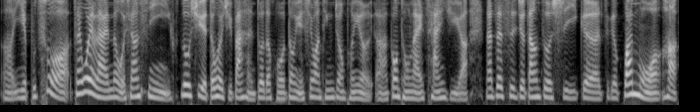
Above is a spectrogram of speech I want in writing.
呃，也不错。在未来呢，我相信陆续也都会举办很多的活动，也希望听众朋友啊共同来参与啊。那这次就当做是一个这个观摩哈，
